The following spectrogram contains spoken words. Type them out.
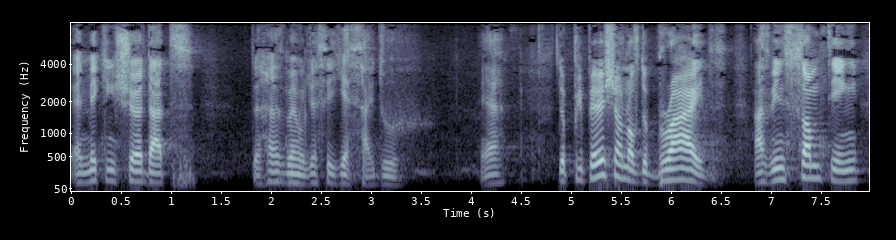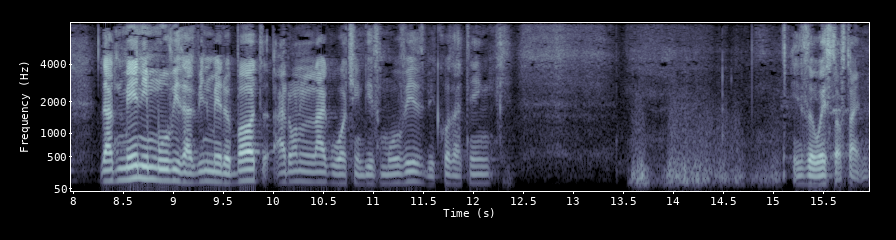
and making sure that the husband will just say, Yes, I do. Yeah? The preparation of the bride has been something that many movies have been made about. I don't like watching these movies because I think it's a waste of time.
